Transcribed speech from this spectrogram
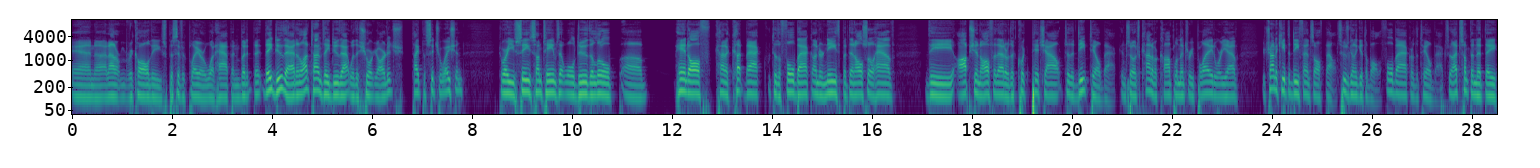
and uh, and I don't recall the specific player or what happened, but th- they do that, and a lot of times they do that with a short yardage type of situation, to where you see some teams that will do the little uh, handoff, kind of cut back to the fullback underneath, but then also have the option off of that or the quick pitch out to the deep tailback, and so it's kind of a complementary play to where you have. You're trying to keep the defense off balance. Who's going to get the ball, the fullback or the tailback? So that's something that they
